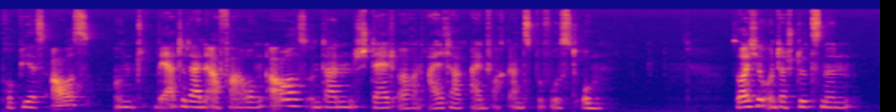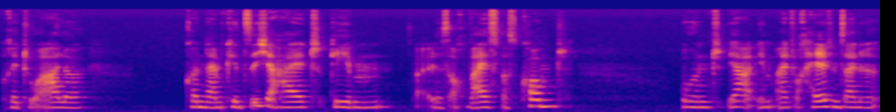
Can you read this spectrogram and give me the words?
Probier es aus und werte deine Erfahrungen aus und dann stellt euren Alltag einfach ganz bewusst um. Solche unterstützenden Rituale können deinem Kind Sicherheit geben, weil es auch weiß, was kommt und ja, ihm einfach helfen, seine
